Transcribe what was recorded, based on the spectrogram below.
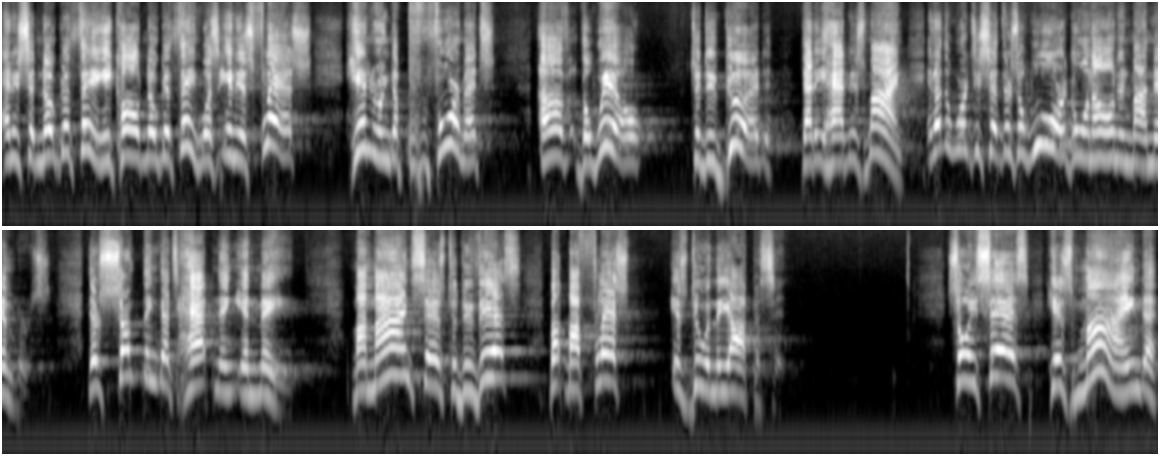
and he said, no good thing. He called no good thing was in his flesh, hindering the performance of the will to do good that he had in his mind. In other words, he said, there's a war going on in my members. There's something that's happening in me. My mind says to do this, but my flesh is doing the opposite. So he says his mind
